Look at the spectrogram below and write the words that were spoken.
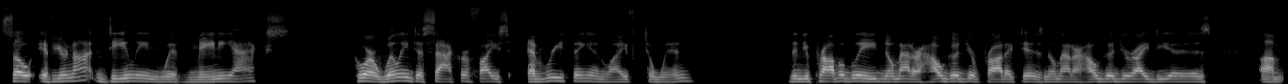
So if you're not dealing with maniacs who are willing to sacrifice everything in life to win, then you probably, no matter how good your product is, no matter how good your idea is, um,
